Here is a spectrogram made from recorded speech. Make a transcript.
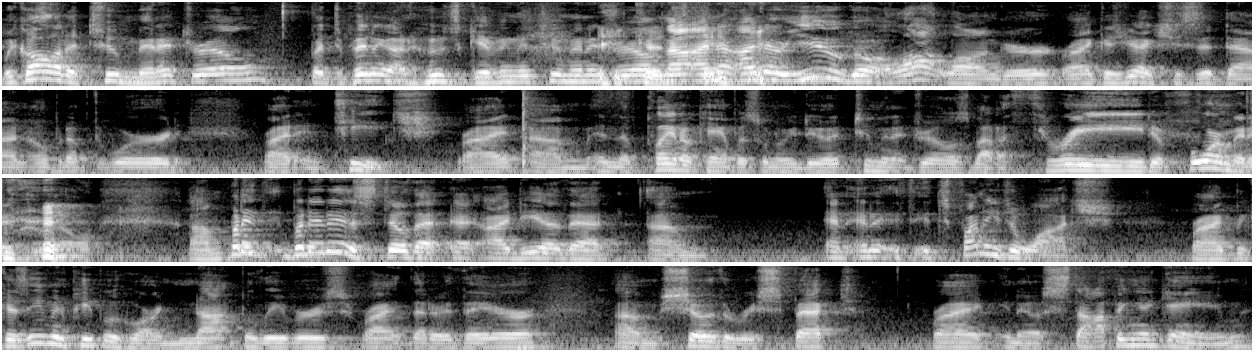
We call it a two-minute drill, but depending on who's giving the two-minute drill. Now, I know, I know you go a lot longer, right? Because you actually sit down, and open up the Word, right, and teach, right? Um, in the Plano campus, when we do it, two-minute drill is about a three to four-minute drill. Um, but it, but it is still that uh, idea that, um, and and it, it's funny to watch, right? Because even people who are not believers, right, that are there, um, show the respect. Right, you know, stopping a game,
